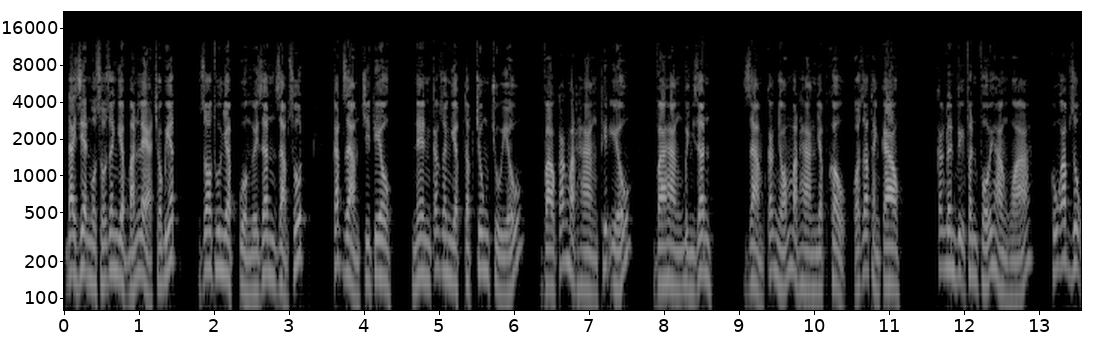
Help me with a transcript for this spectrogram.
Đại diện một số doanh nghiệp bán lẻ cho biết, do thu nhập của người dân giảm sút, cắt giảm chi tiêu nên các doanh nghiệp tập trung chủ yếu vào các mặt hàng thiết yếu và hàng bình dân, giảm các nhóm mặt hàng nhập khẩu có giá thành cao. Các đơn vị phân phối hàng hóa cũng áp dụng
